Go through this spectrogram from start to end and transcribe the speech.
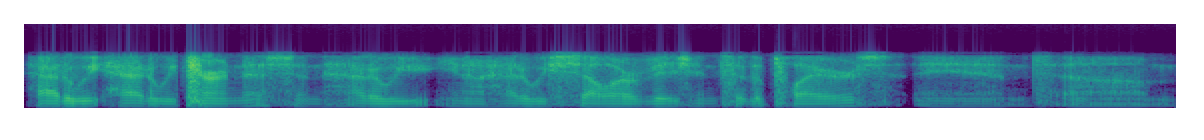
How do we how do we turn this, and how do we you know how do we sell our vision to the players? And um,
